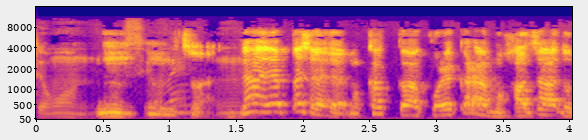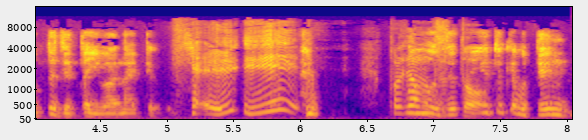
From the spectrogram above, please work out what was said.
て思うんうんですよね。うんそうだうんね。だからやっぱりそれ。もう、カッカはこれからはもうハザードって絶対言わないってこと。え、え、え？これからもうずっと言う、ときもデン、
